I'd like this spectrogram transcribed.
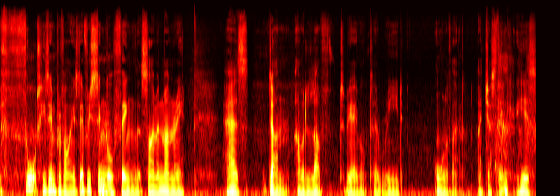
thought he's improvised, every single thing that Simon Munnery has done, I would love to be able to read all of that. I just think he is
